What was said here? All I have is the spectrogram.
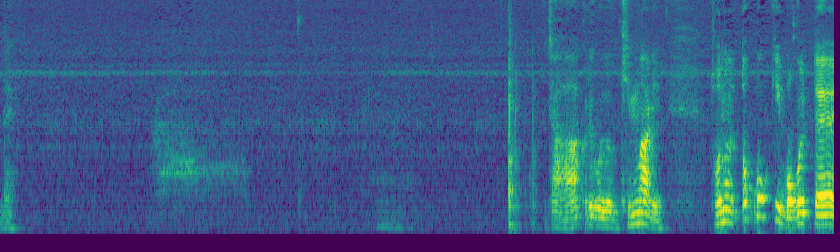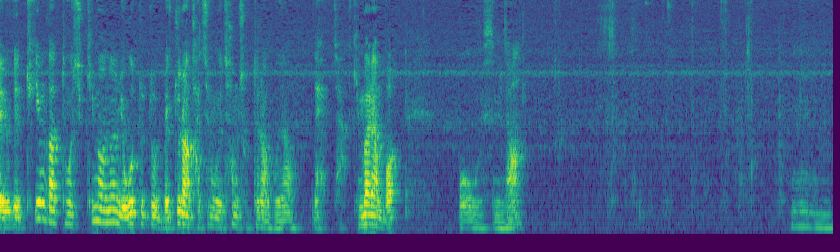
네. 자, 그리고 요 김말이. 저는 떡볶이 먹을 때 이게 튀김 같은 거 시키면은 이것도 또 맥주랑 같이 먹기 참 좋더라고요. 네. 자, 김말이 한번 먹어보겠습니다. 음.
